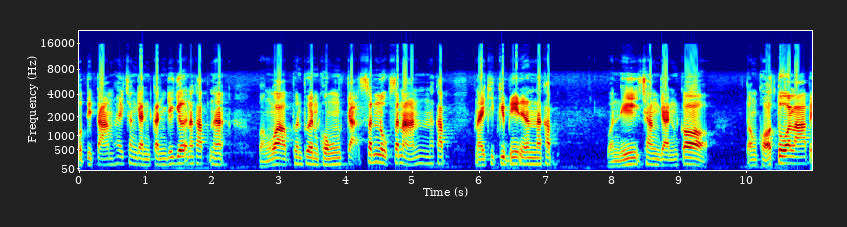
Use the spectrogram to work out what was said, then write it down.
กดติดตามให้ช่างยันกันเยอะๆนะครับนะฮะหวังว่าเพื่อนๆคงจะสนุกสนานนะครับ ในคลิปคลิปนี้นะครับ วันนี้ช่างยันก็ต้องขอตัวลาไป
